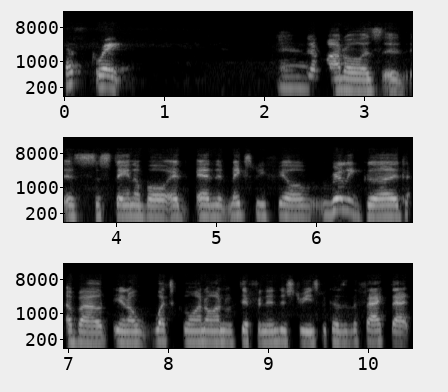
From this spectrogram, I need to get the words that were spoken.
That's great. Yeah. That model is, is, is sustainable it, and it makes me feel really good about you know what's going on with different industries because of the fact that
